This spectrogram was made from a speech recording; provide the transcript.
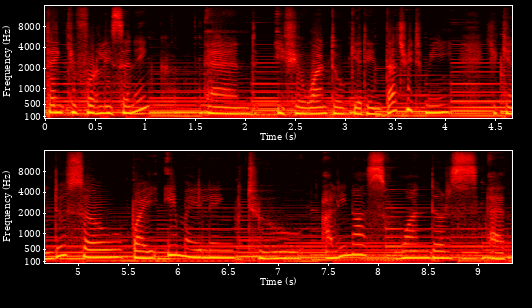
Thank you for listening. And if you want to get in touch with me, you can do so by emailing to wonders at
